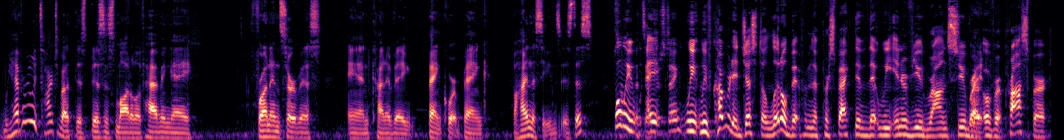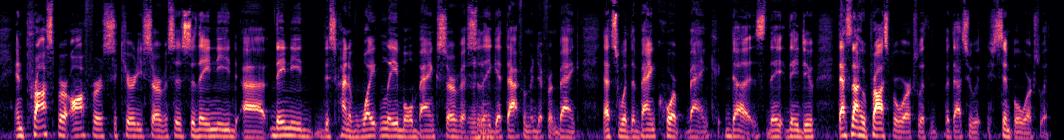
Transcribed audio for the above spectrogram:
we haven't really talked about this business model of having a front end service and kind of a Bancorp Bank behind the scenes. Is this Well, we, I- we, we've covered it just a little bit from the perspective that we interviewed Ron Suber Right. over at Prosper, and Prosper offers security services, so they need uh, they need this kind of white label bank service, so Mm-hmm. they get that from a different bank. That's what the Bancorp Bank does. They they do. That's not who Prosper works with, but that's who Simple works with.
